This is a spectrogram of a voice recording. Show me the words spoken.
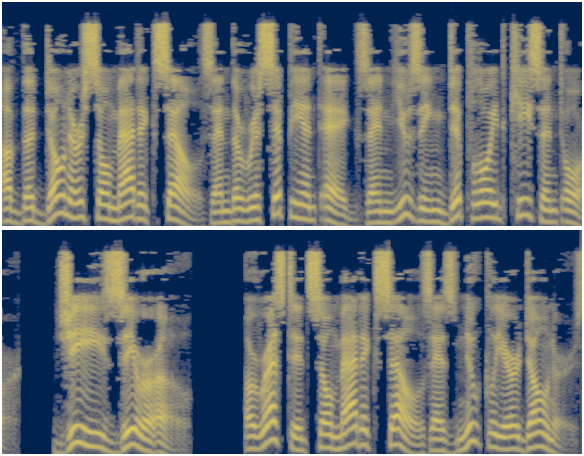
of the donor somatic cells and the recipient eggs and using diploid quiescent or G0 arrested somatic cells as nuclear donors.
